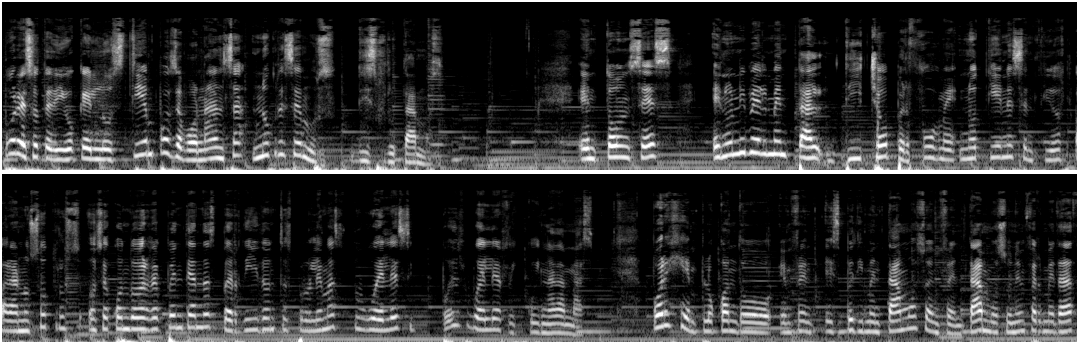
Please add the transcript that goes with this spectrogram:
Por eso te digo que en los tiempos de bonanza no crecemos, disfrutamos. Entonces, en un nivel mental, dicho perfume no tiene sentido para nosotros. O sea, cuando de repente andas perdido en tus problemas, hueles y pues huele rico y nada más. Por ejemplo, cuando experimentamos o enfrentamos una enfermedad,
